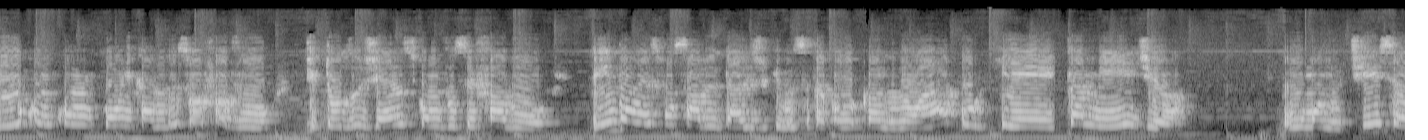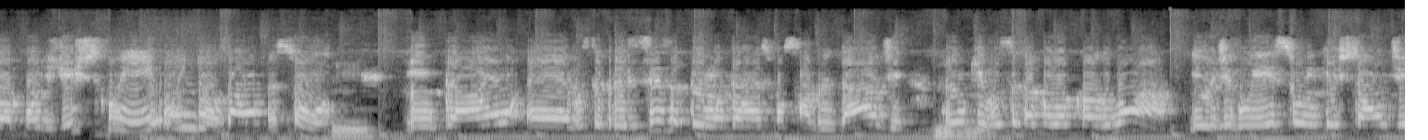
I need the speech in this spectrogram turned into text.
eu, como, como comunicadora, sou a favor de todos os gêneros, como você falou. Tendo a responsabilidade de que você está colocando no ar, porque a mídia ou uma notícia ela pode destruir ou endosar uma pessoa. Sim. Então, é, você precisa ter muita responsabilidade uhum. com o que uhum. você está colocando no ar. E eu digo isso em questão de,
